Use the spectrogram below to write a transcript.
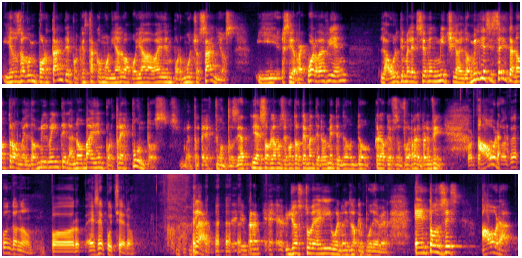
Y eso es algo importante porque esta comunidad lo apoyaba a Biden por muchos años. Y si recuerdas bien, la última elección en Michigan, el 2016 ganó Trump, el 2020 ganó Biden por tres puntos. Tres puntos. Ya, eso hablamos en otro tema anteriormente, no, no, creo que eso fue real, pero en fin. Por tres, Ahora, por tres puntos no, por ese puchero. Claro, eh, eh, yo estuve ahí, bueno, es lo que pude ver. Entonces, ahora,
